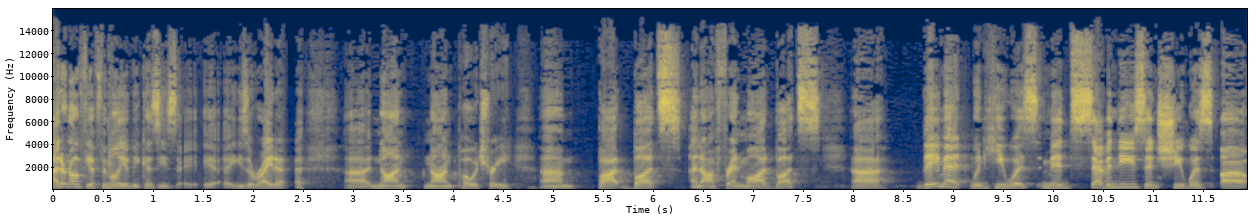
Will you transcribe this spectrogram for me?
I don't know if you're familiar because he's he's a writer, uh, non non poetry. Um, Bot Butts and our friend Maud Butts. Uh, they met when he was mid 70s and she was uh,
